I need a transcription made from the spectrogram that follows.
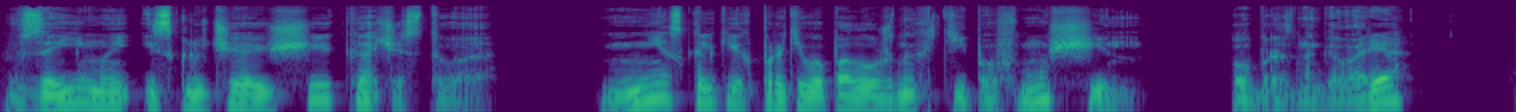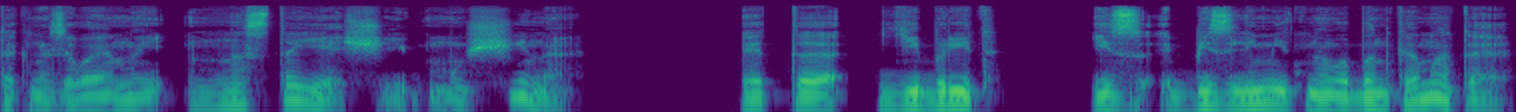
взаимоисключающие качества нескольких противоположных типов мужчин, образно говоря, так называемый настоящий мужчина – это гибрид из безлимитного банкомата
